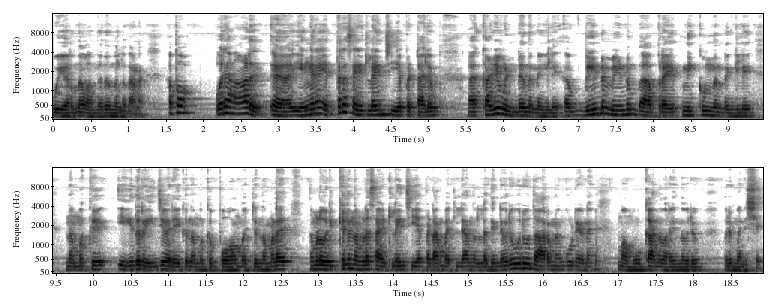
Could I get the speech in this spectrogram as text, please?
ഉയർന്നു വന്നത് എന്നുള്ളതാണ്. അപ്പോൾ ഒരാൾ എങ്ങനെ എത്ര സൈഡ് ലൈൻ ചെയ്യപ്പെട്ടാലും കഴിവുണ്ട് എന്നുണ്ടെങ്കിൽ വീണ്ടും വീണ്ടും പ്രയത്നിക്കും പ്രയത്നിക്കുന്നുണ്ടെങ്കിൽ നമുക്ക് ഏത് റേഞ്ച് വരെയൊക്കെ നമുക്ക് പോകാൻ പറ്റും. നമ്മളെ നമ്മൾ ഒരിക്കലും നമ്മളെ സൈഡ് ലൈൻ ചെയ്യപ്പെടാൻ പറ്റില്ല എന്നുള്ളതിന്റെ ഒരു ഒരു ഉദാഹരണം കൂടിയാണ് മമൂക്ക എന്ന് പറയുന്ന ഒരു ഒരു മനുഷ്യൻ.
